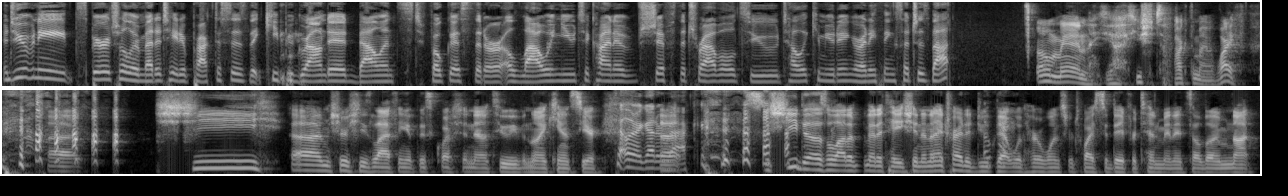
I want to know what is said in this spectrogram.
And do you have any spiritual or meditative practices that keep you grounded, balanced, focused, that are allowing you to kind of shift the travel to telecommuting or anything such as that? Oh man, yeah, you should talk to my wife. Uh, she, uh, I'm sure she's laughing at this question now too, even though I can't see her. Tell her I got her uh, back. so she does a lot of meditation, and I try to do okay. that with her once or twice a day for 10 minutes, although I'm not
